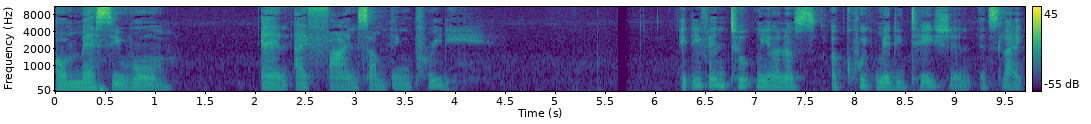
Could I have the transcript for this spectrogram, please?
or messy room, and I find something pretty. It even took me on a, a quick meditation. It's like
